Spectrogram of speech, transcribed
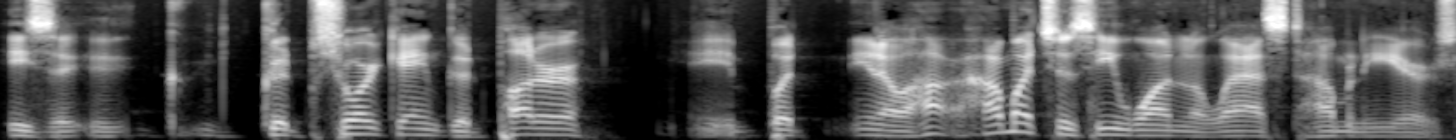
He's a good short game, good putter. But you know how how much has he won in the last how many years?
